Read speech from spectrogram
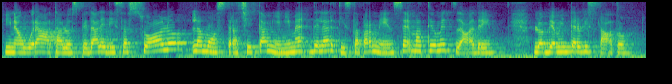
Inaugurata all'ospedale di Sassuolo la mostra Città Minime dell'artista parmense Matteo Mezzadri. Lo abbiamo intervistato.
